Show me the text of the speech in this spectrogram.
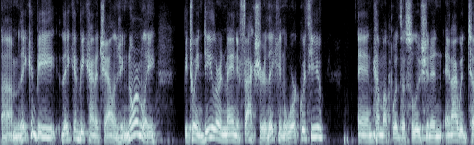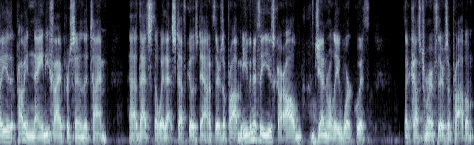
um, they can be they can be kind of challenging. Normally, between dealer and manufacturer, they can work with you and come up with a solution. And and I would tell you that probably ninety five percent of the time, uh, that's the way that stuff goes down. If there's a problem, even if the used car, I'll generally work with a customer if there's a problem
